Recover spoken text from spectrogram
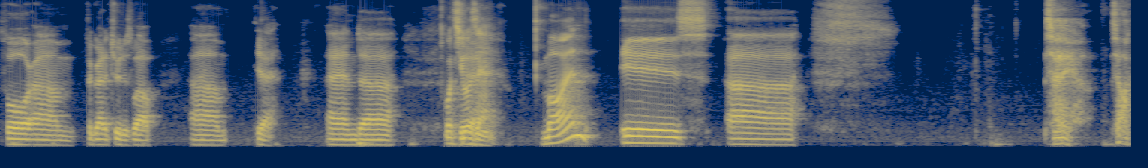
for um, for gratitude as well. Um, yeah, and uh, What's yours, Yeah. Ant? mine is uh, so so I,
